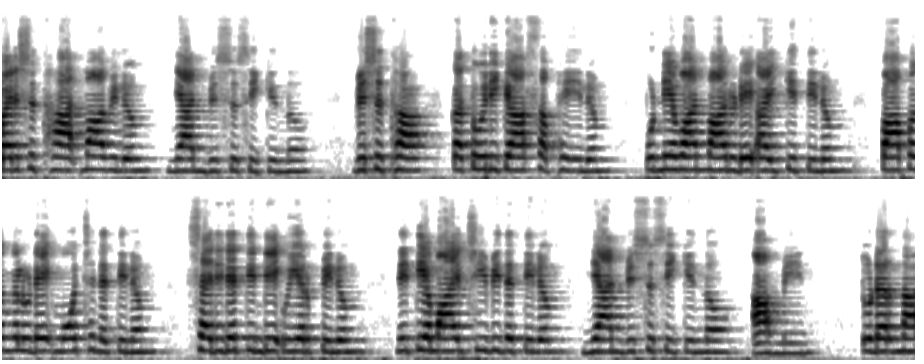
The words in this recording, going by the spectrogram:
പരിശുദ്ധാത്മാവിലും ഞാൻ വിശ്വസിക്കുന്നു. വിശുദ്ധ കത്തോലിക്ക സഭയിലും പുണ്യവാന്മാരുടെ ഐക്യത്തിലും പാപങ്ങളുടെ മോചനത്തിലും ശരീരത്തിന്റെ ഉയർപ്പിലും നിത്യമായ ജീവിതത്തിലും ഞാൻ വിശ്വസിക്കുന്നു. ആമീൻ. തുടർന്ന്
